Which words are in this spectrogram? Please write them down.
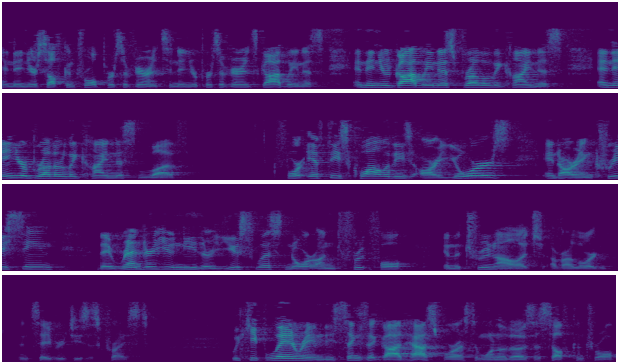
And in your self control, perseverance. And in your perseverance, godliness. And in your godliness, brotherly kindness. And in your brotherly kindness, love. For if these qualities are yours and are increasing. They render you neither useless nor unfruitful in the true knowledge of our Lord and Savior Jesus Christ. We keep layering these things that God has for us, and one of those is self control.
